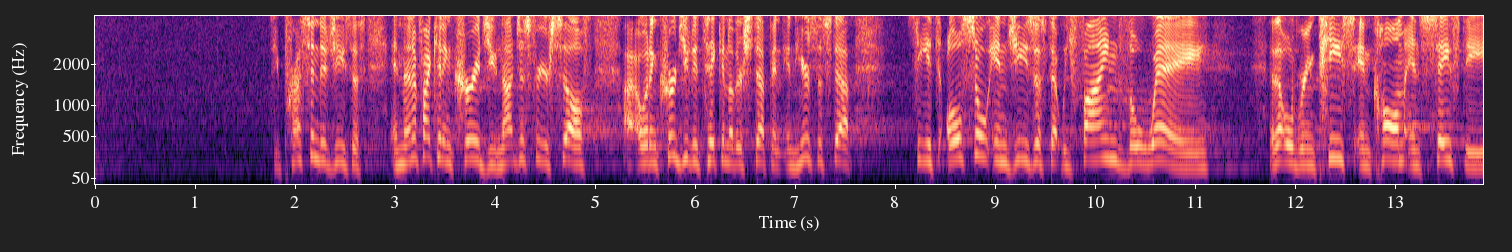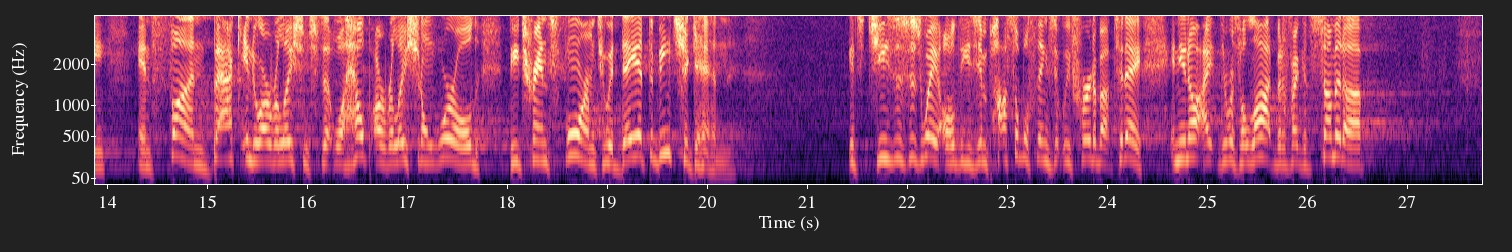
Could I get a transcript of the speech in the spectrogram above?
See, press into Jesus. And then, if I could encourage you, not just for yourself, I would encourage you to take another step. And, and here's the step See, it's also in Jesus that we find the way that will bring peace and calm and safety and fun back into our relationships, that will help our relational world be transformed to a day at the beach again. It's Jesus' way, all these impossible things that we've heard about today. And you know, I, there was a lot, but if I could sum it up,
